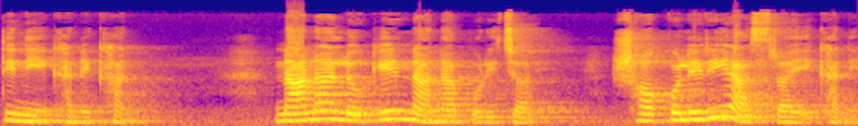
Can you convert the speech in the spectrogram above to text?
তিনি এখানে খান। নানা লোকের নানা পরিচয়, সকলেরই আশ্রয় এখানে।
